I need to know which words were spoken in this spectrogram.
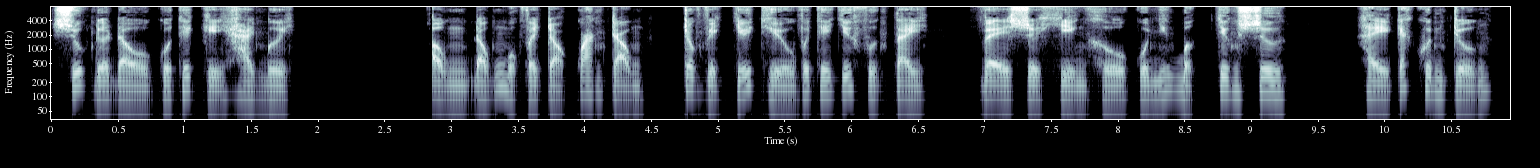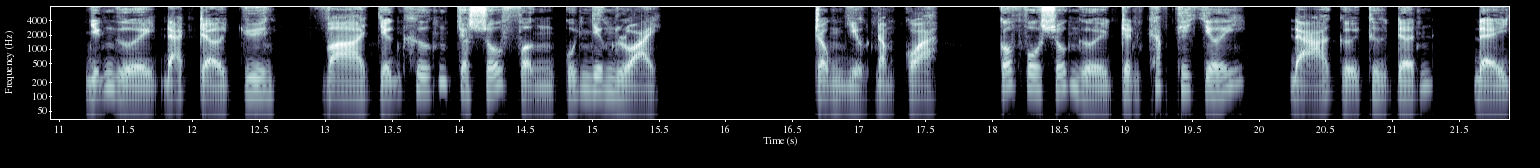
suốt nửa đầu của thế kỷ 20. Ông đóng một vai trò quan trọng trong việc giới thiệu với thế giới phương Tây về sự hiện hữu của những bậc chân sư hay các huynh trưởng, những người đã trợ duyên và dẫn hướng cho số phận của nhân loại. Trong nhiều năm qua, có vô số người trên khắp thế giới đã gửi thư đến để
